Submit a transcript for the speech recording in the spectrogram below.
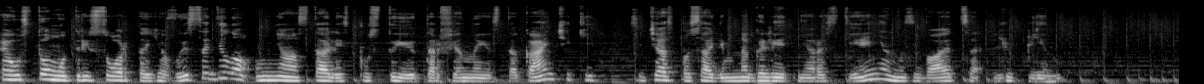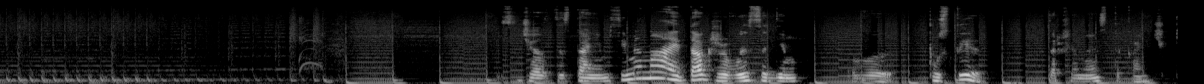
Эустому три сорта я высадила. У меня остались пустые торфяные стаканчики. Сейчас посадим многолетнее растение, называется люпин. Сейчас достанем семена и также высадим в пустые торфяные стаканчики.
